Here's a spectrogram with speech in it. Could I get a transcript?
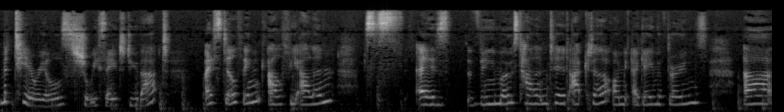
materials, shall we say, to do that. I still think Alfie Allen is the most talented actor on A Game of Thrones. Uh,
